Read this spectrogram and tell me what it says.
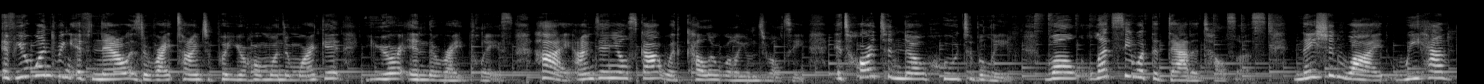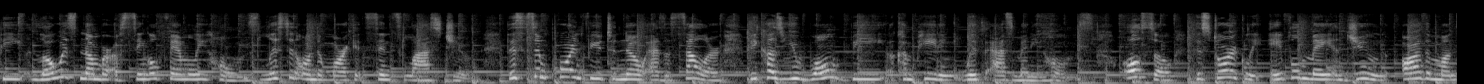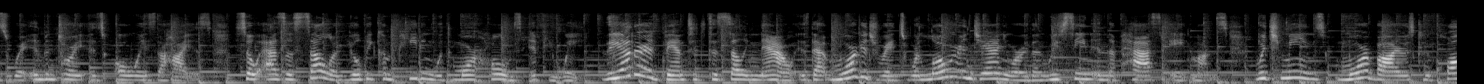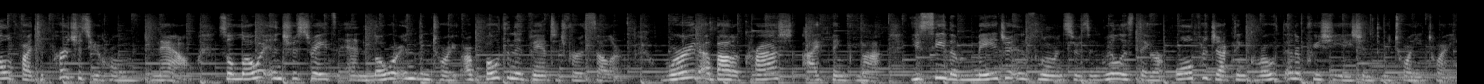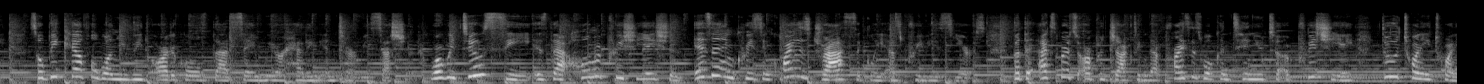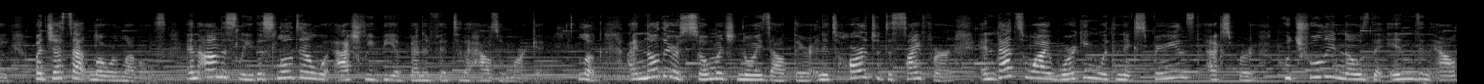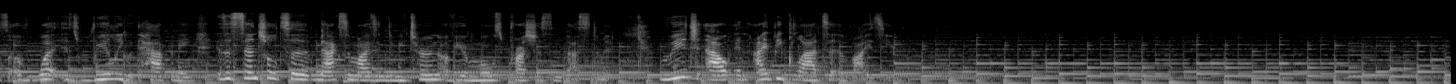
If you're wondering if now is the right time to put your home on the market, you're in the right place. Hi, I'm Danielle Scott with Keller Williams Realty. It's hard to know who to believe. Well, let's see what the data tells us. Nationwide, we have the lowest number of single family homes listed on the market since last June. This is important for you to know as a seller because you won't be competing with as many homes. Also, historically, April, May, and June are the months where inventory is always the highest. So as a seller, you'll be competing with more homes if you wait. The other advantage to selling now is that mortgage rates were lower in January than we've seen in the past eight months, which means more buyers can qualify to purchase your home now. So lower interest rates and lower inventory are both an advantage for a seller. Worried about a crash? I think not. You see, the major influencers in real estate are all projecting growth and appreciation through 2020. So be careful when you read articles that say we are heading into a recession. What we do see is that home appreciation isn't increasing quite as drastically as previous years, but the experts are projecting that prices will continue to appreciate through 2020, but just at lower levels. And honestly, the slowdown will actually be a benefit to the housing market. Look, I know there is so much noise out there and it's hard to decipher, and that's why working with an experienced expert who truly knows the ins and outs of what is really happening is essential to maximizing the return of your most precious investment. Reach out and I'd be glad to advise you.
